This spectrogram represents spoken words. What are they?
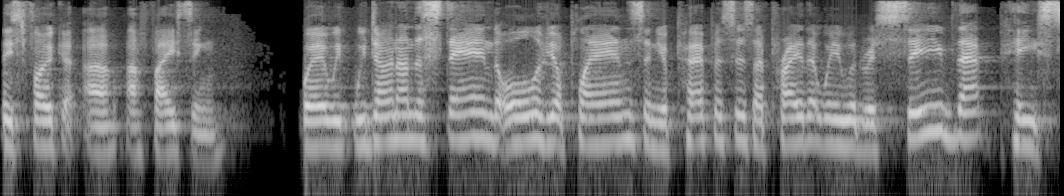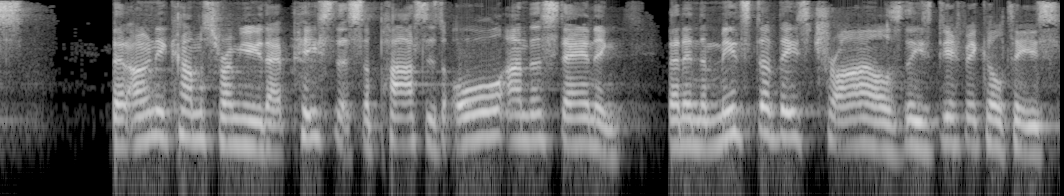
these folk are, are facing, where we, we don't understand all of your plans and your purposes, I pray that we would receive that peace that only comes from you, that peace that surpasses all understanding, that in the midst of these trials, these difficulties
